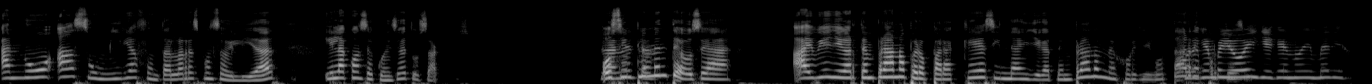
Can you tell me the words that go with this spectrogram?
a no asumir y afrontar la responsabilidad y la consecuencia de tus actos o simplemente, o sea, ay, voy a llegar temprano, pero ¿para qué? Si nadie llega temprano, mejor llego tarde. Por ejemplo, yo hoy llegué nueve y media.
